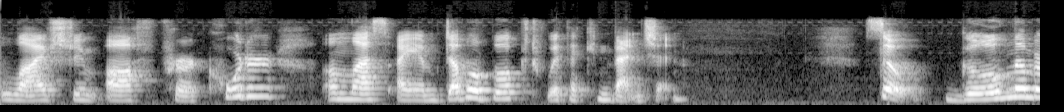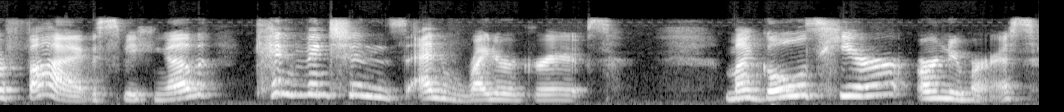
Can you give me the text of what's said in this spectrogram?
live stream off per quarter unless I am double booked with a convention. So, goal number five, speaking of conventions and writer groups. My goals here are numerous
